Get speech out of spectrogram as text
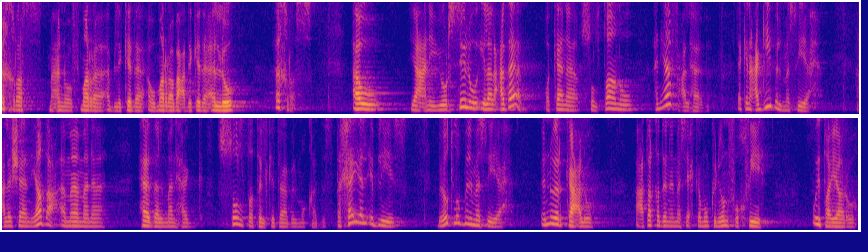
اخرس مع إنه في مرة قبل كده أو مرة بعد كده قال له أخرس أو يعني يرسله إلى العذاب وكان سلطانه أن يفعل هذا. لكن عجيب المسيح علشان يضع أمامنا هذا المنهج سلطة الكتاب المقدس. تخيل إبليس بيطلب من المسيح إنه يركع له. أعتقد إن المسيح كان ممكن ينفخ فيه ويطيره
